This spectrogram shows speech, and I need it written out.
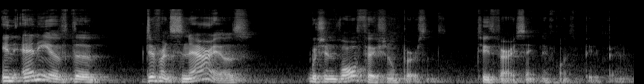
in any of the different scenarios which involve fictional persons, Tooth Fairy, St. Nicholas, Peter Pan,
